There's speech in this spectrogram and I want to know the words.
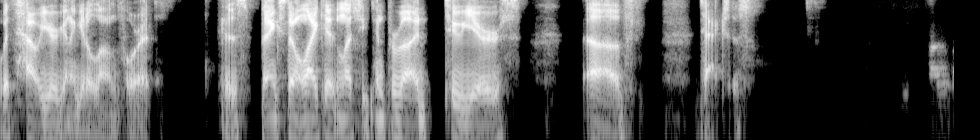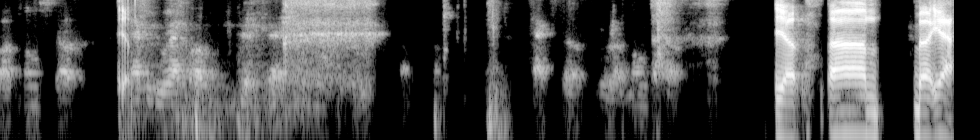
with how you're gonna get a loan for it. Because banks don't like it unless you can provide two years of taxes. Yep. Yep. Um, but yeah,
